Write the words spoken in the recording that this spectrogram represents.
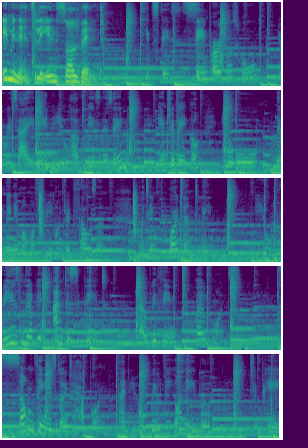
imminently insolvent. It's the same persons who you reside in, you have business in. In Jamaica, you owe the minimum of 300,000. But importantly, you reasonably anticipate that within 12 months, something is going to happen and you will be unable to pay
